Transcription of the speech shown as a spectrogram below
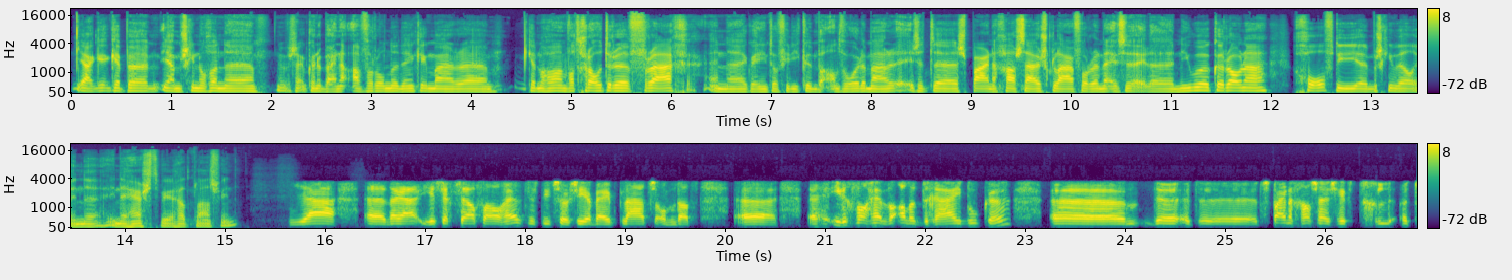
ja, ik, ik heb ja, misschien nog een, we kunnen bijna afronden denk ik, maar ik heb nog wel een wat grotere vraag. En uh, ik weet niet of je die kunt beantwoorden. Maar is het uh, Gasthuis klaar voor een eventuele nieuwe coronagolf... die uh, misschien wel in de, in de herfst weer gaat plaatsvinden? Ja, uh, nou ja, je zegt zelf al, hè, het is niet zozeer bij plaats, omdat uh, uh, in ieder geval hebben we alle draaiboeken. Ehm, de, het, het Spaarne Gashuis heeft het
